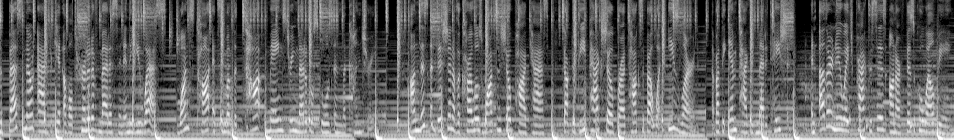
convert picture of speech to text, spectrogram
The best known advocate of alternative medicine in the US, once taught at some of the top mainstream medical schools in the country. On this edition of the Carlos Watson Show podcast, Dr. Deepak Chopra talks about what he's learned about the impact of meditation and other New Age practices on our physical well being.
